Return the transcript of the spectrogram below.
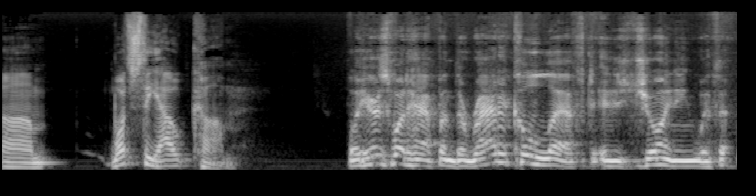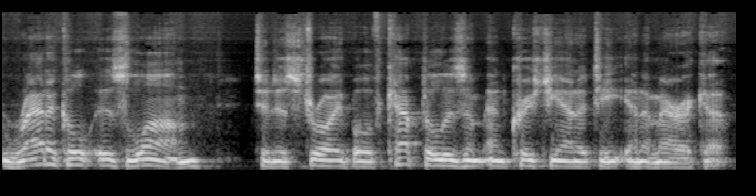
um, what's the outcome? Well, here's what happened the radical left is joining with radical Islam to destroy both capitalism and Christianity in America.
